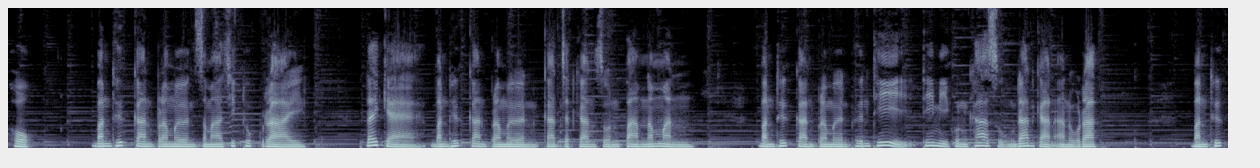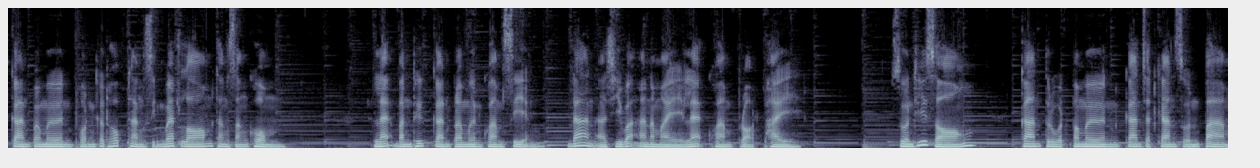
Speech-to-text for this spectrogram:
6. บันทึกการประเมินสมาชิกทุกราย ได้แก่บันทึกการประเมินการจัดการสวนปาล์มน้ำมัน บันทึกการประเมินพื้นที่ที่มีคุณค่าสูงด้านการอนุรักษ์ บันทึกการประเมินผลกระทบทางสิ่งแวดล้อมทางสังคม และบันทึกการประเมินความเสี่ยง ด้านอาชีวอนามัยและความปลอดภัย ส่วนที่ 2 การตรวจประเมินการจัดการสวนปาล์ม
